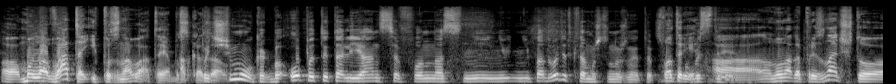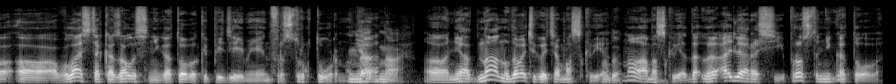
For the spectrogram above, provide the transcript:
А, Маловато и поздновато, я бы А сказал. почему? Как бы опыт итальянцев, он нас не, не, не подводит к тому, что нужно это Смотри, побыстрее? а, ну надо признать, что а, власть оказалась не готова к эпидемии инфраструктурно. Не да? одна. А, не одна, ну давайте говорить о Москве. Ну Ну, да. о Москве, да, или о России. Просто не готова.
